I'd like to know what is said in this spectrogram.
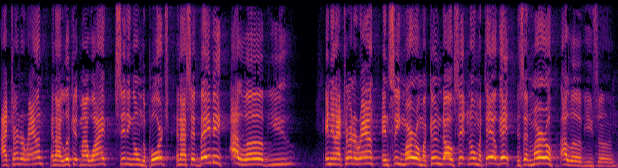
I turn around and I look at my wife sitting on the porch and I said, Baby, I love you. And then I turn around and see Merle, my coon dog, sitting on my tailgate and said, Merle, I love you, son.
